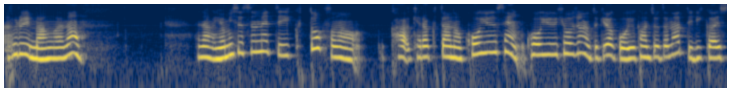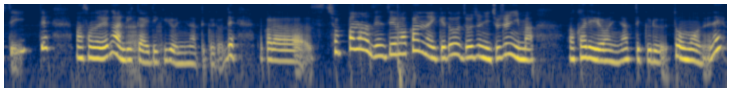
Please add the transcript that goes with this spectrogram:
古い漫画のなんか読み進めていくとそのかキャラクターのこういう線こういう表情の時はこういう感情だなって理解していって、まあ、それが理解できるようになってくるのでだからしょっぱなは全然わかんないけど徐々に徐々にまあ分かるようになってくると思うのよね。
